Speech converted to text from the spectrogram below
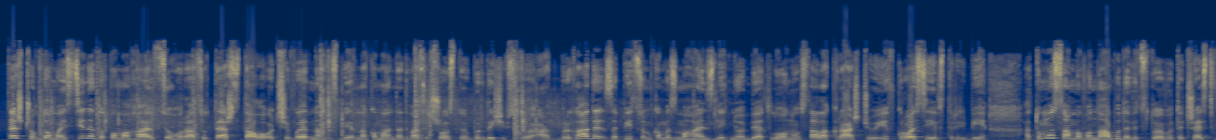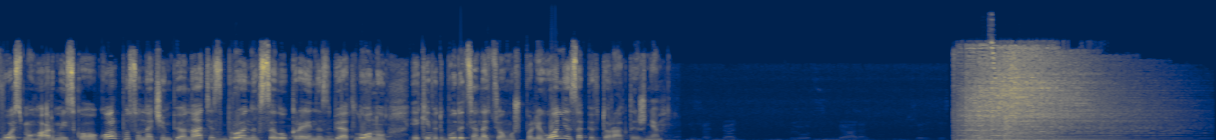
Те, що вдома і стіни допомагають цього разу, теж стало очевидним. Збірна команда 26-ї Бердичівської артбригади за підсумками змагань з літнього біатлону стала кращою і в кросі, і в стрільбі. А тому саме вона буде відстоювати честь 8-го армійського корпусу на чемпіонаті Збройних сил України з біатлону, який відбудеться на цьому ж полігоні за півтора тижня.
